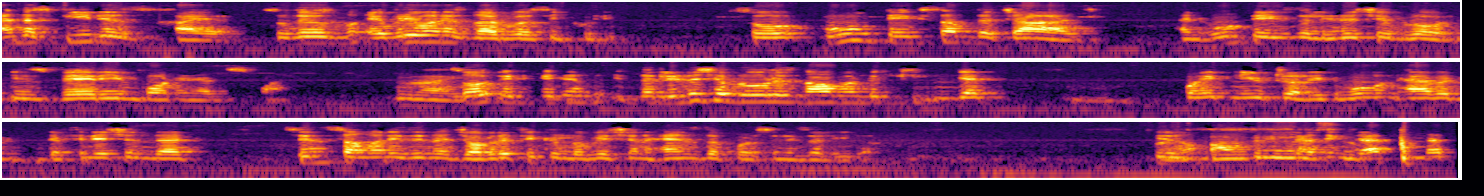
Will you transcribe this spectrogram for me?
And the speed is higher. So there is no, everyone is nervous equally. So who takes up the charge and who takes the leadership role is very important at this point. Right. So it, it is the leadership role is now going to get quite neutral. It won't have a definition that since someone is in a geographical location, hence the person is a leader. You know, I think that that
